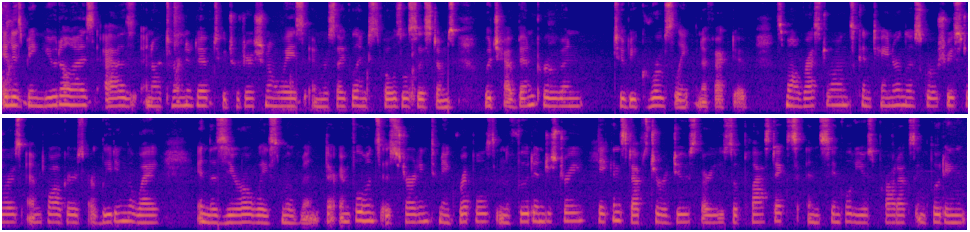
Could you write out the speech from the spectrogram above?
It is being utilized as an alternative to traditional waste and recycling disposal systems, which have been proven to be grossly ineffective. Small restaurants, containerless grocery stores, and bloggers are leading the way in the zero waste movement. Their influence is starting to make ripples in the food industry, taken steps to reduce their use of plastics and single use products, including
